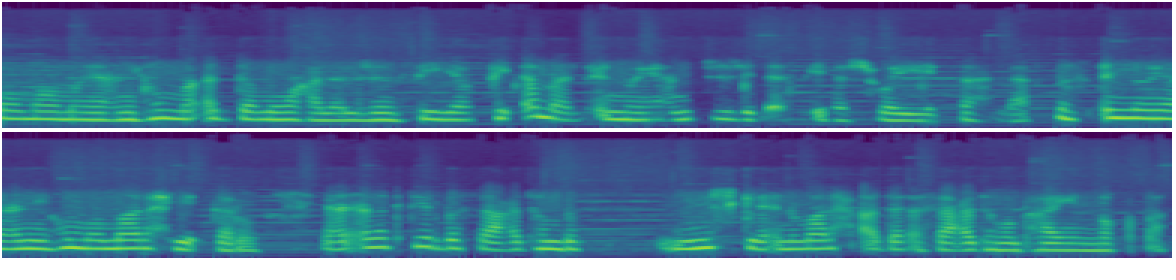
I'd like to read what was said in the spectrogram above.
بابا وماما يعني هم قدموا على الجنسية في أمل إنه يعني تجي الأسئلة شوي سهلة بس إنه يعني هم ما رح يقدروا. يعني أنا كتير بساعدهم بس المشكلة إنه ما رح أقدر أساعدهم بهاي النقطة.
